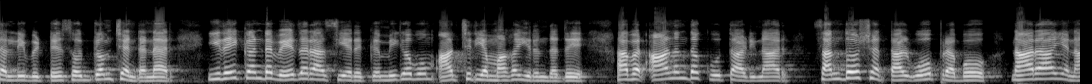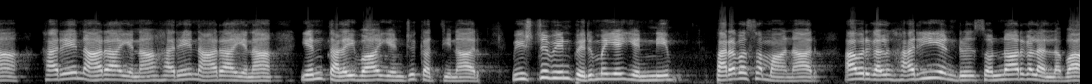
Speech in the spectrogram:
தள்ளிவிட்டு சொர்க்கம் சென்றனர். இதை கண்ட வேதராசியருக்கு மிகவும் ஆச்சரியமாக இருந்தது. அவர் ஆனந்த கூத்தாடினார். சந்தோஷத்தால் ஓ பிரபோ நாராயணா ஹரே நாராயணா ஹரே நாராயணா என் தலைவா என்று கத்தினார். விஷ்ணுவின் பெருமையை எண்ணி பரவசமானார். அவர்கள் ஹரி என்று சொன்னார்கள் அல்லவா?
